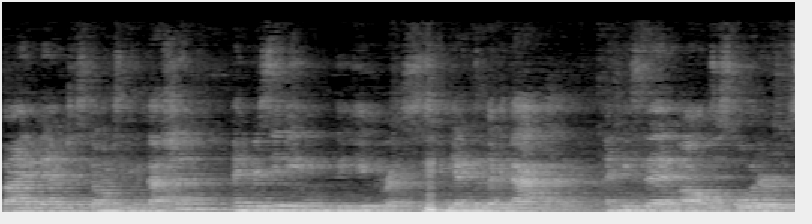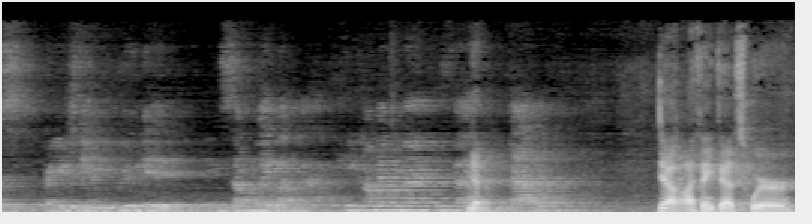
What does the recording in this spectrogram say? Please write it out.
by them just going to confession and receiving the Eucharist hmm. and getting delivered that way. And he said all disorders are usually rooted in some way like that. Can you comment on that? Is that No. valid? Yeah, I think that's where,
